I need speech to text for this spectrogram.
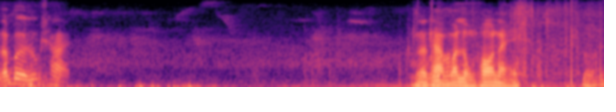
แล้วเบอร์ลูกชาย เราถามว่าหลวงพ่อไหน ร้อน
